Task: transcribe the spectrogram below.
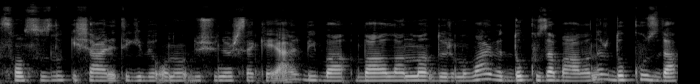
sonsuzluk işareti gibi onu düşünürsek eğer bir bağlanma durumu var ve 9'a bağlanır. 9 da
